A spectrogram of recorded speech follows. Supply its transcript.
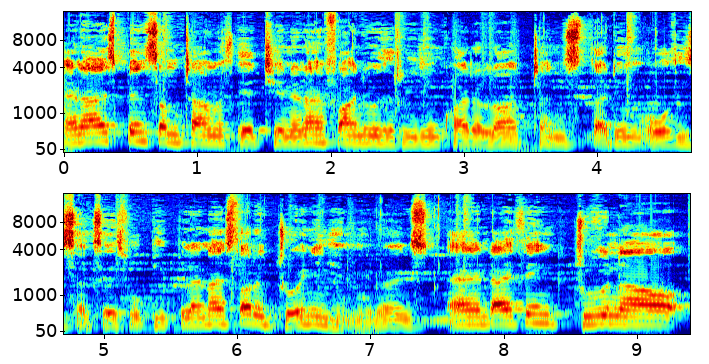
and I spent some time with Etienne and I found he was reading quite a lot and studying all these successful people and I started joining him, you know. And, and I think juvenile,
